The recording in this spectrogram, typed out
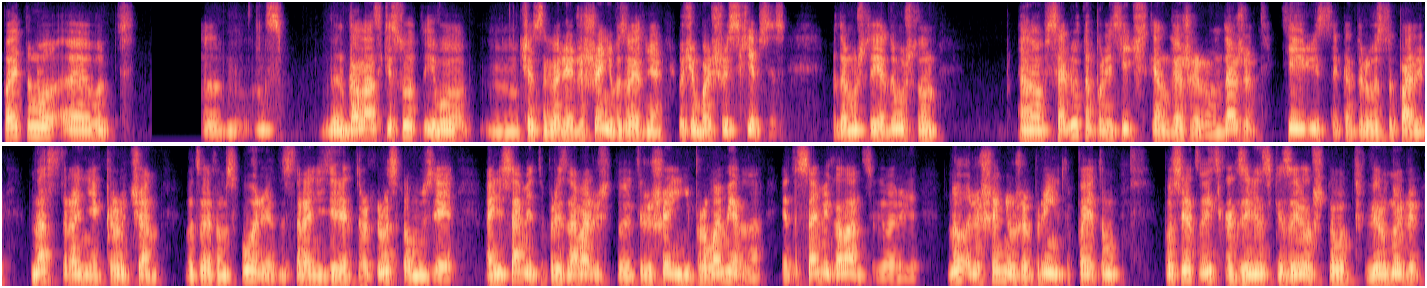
Поэтому э, вот э, голландский суд, его, честно говоря, решение вызывает у меня очень большой скепсис, потому что я думаю, что он, абсолютно политически ангажирован. Даже те юристы, которые выступали на стороне крымчан вот в этом споре, на стороне директора Крымского музея, они сами это признавали, что это решение неправомерно. Это сами голландцы говорили. Но решение уже принято. Поэтому после этого, видите, как Зеленский заявил, что вот вернули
